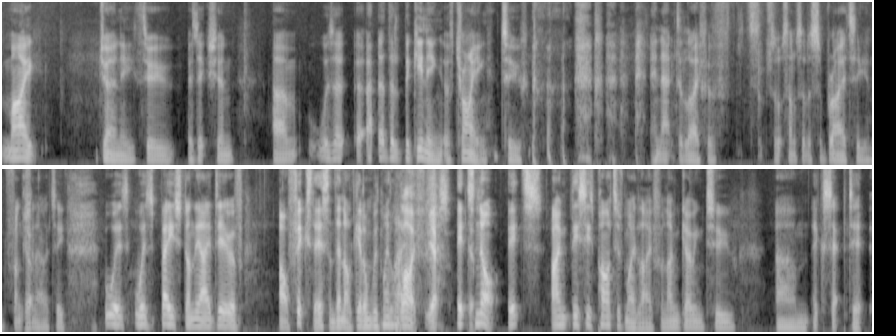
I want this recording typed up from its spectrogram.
my journey through addiction um, was at at the beginning of trying to enact a life of some sort of sobriety and functionality. Was was based on the idea of I'll fix this and then I'll get on with my life. Life, yes. It's yes. not. It's I'm. This is part of my life, and I'm going to um, accept it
